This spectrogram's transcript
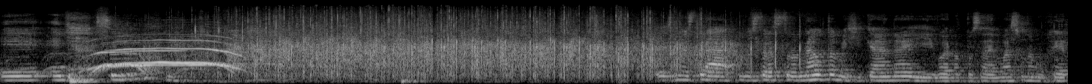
Eh, ella sí. Es nuestra, nuestra astronauta mexicana y bueno, pues además una mujer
